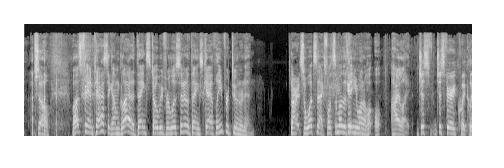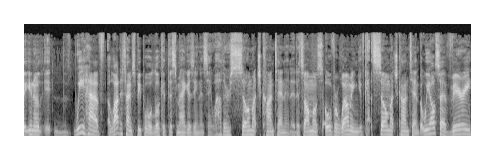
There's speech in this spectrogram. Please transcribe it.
so, well, that's fantastic. I'm glad. And thanks, Toby, for listening, and thanks, Kathleen, for tuning in. All right. So, what's next? What's some other thing you want to ho- highlight? just just very quickly, you know, it, we have a lot of times people will look at this magazine and say, "Wow, there's so much content in it. It's almost overwhelming. You've got so much content." But we also have very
